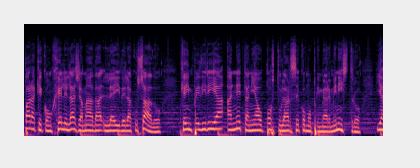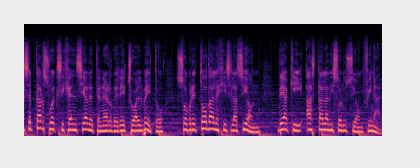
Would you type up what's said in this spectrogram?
para que congele la llamada ley del acusado, que impediría a Netanyahu postularse como primer ministro y aceptar su exigencia de tener derecho al veto sobre toda legislación de aquí hasta la disolución final.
